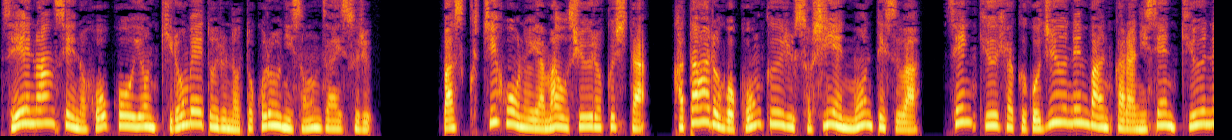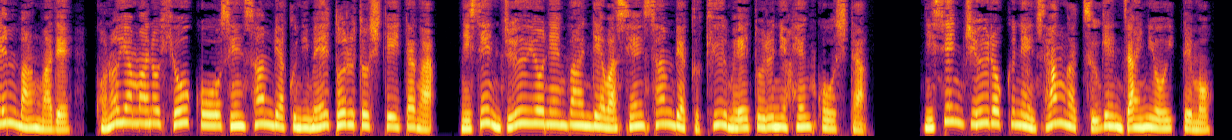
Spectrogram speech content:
西南西の方向 4km のところに存在する。バスク地方の山を収録したカターロゴコンクールソシエン・モンテスは1950年版から2009年版までこの山の標高を1302メートルとしていたが2014年版では1309メートルに変更した。2016年3月現在においても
